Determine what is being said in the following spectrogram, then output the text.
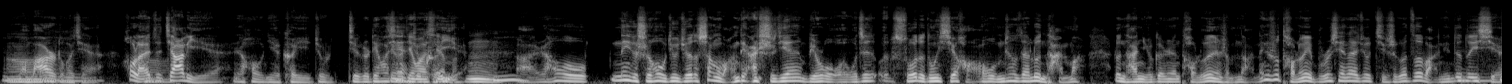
嘛，网吧二十多块钱。后来在家里，然后你也可以就是接根电话线就可以，嗯啊，然后那个时候我就觉得上网得按时间，比如我我这所有的东西写好，我们就是在论坛嘛，论坛你就跟人讨论什么的。那个时候讨论也不是现在就几十个字吧，你都得写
